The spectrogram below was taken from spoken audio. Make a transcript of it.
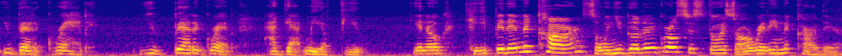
you better grab it. You better grab it. I got me a few. You know, keep it in the car. So when you go to the grocery store, it's already in the car there.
